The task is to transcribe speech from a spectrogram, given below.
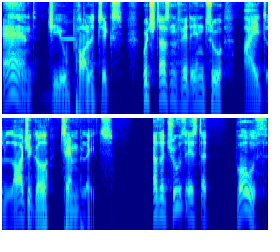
and geopolitics, which doesn't fit into ideological templates. Now, the truth is that both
